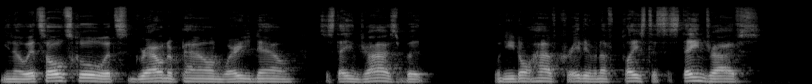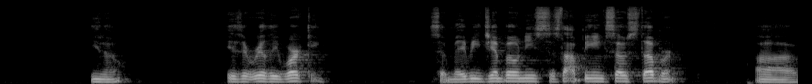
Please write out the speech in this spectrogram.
you know, it's old school, it's ground and pound, wear you down, sustain drives, but when you don't have creative enough plays to sustain drives, you know, is it really working? So maybe Jimbo needs to stop being so stubborn uh,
